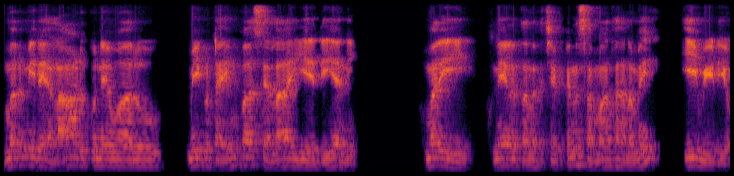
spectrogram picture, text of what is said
మరి మీరు ఎలా ఆడుకునేవారు? మీకు టైం పాస్ ఎలా అయ్యేది? అని. మరి నేను తనకు చెప్పిన సమాధానమే ఈ వీడియో.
